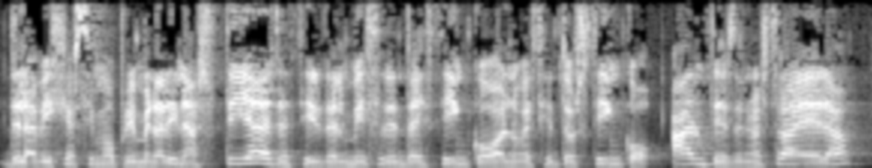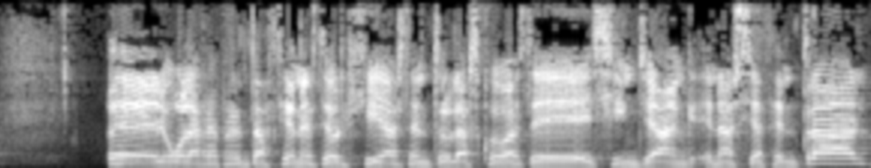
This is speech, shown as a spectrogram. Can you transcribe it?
de la vigésimo primera dinastía, es decir, del 1075 al 905 antes de nuestra era, eh, luego las representaciones de orgías dentro de las cuevas de Xinjiang en Asia Central,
